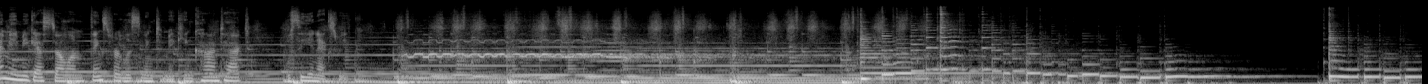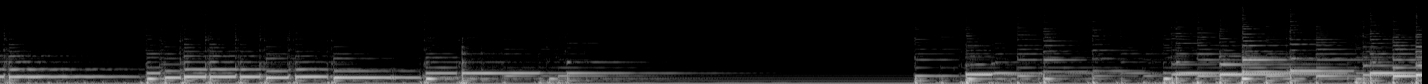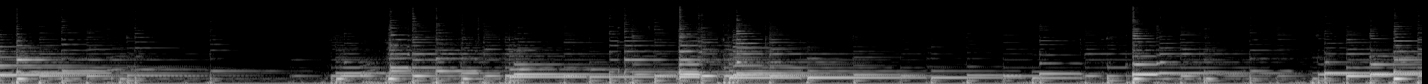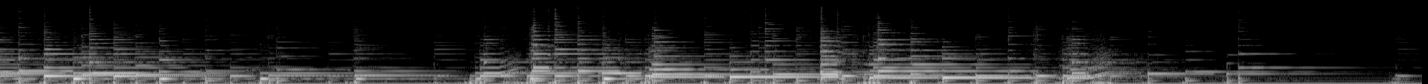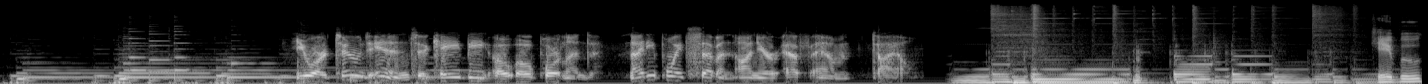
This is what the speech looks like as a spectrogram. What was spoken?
I'm Amy Gastelum. Thanks for listening to Making Contact. We'll see you next week.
